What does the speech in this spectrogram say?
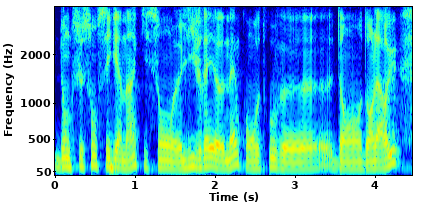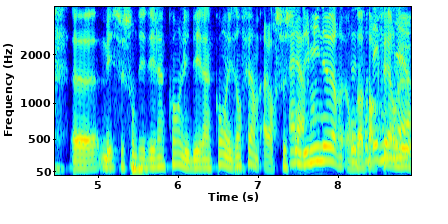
Donc ce sont ces gamins qui sont euh, livrés eux-mêmes, qu'on retrouve euh, dans, dans, la rue. Euh, mais ce sont des délinquants. Les délinquants, on les enferme. Alors ce sont des mineurs. On ne va pas refaire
